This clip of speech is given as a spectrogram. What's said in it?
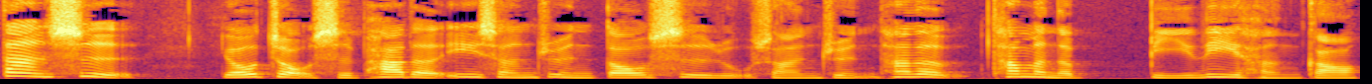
但是有九十趴的益生菌都是乳酸菌，它的它们的比例很高，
